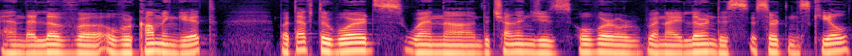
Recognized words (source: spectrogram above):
and i love uh, overcoming it. But afterwards, when uh, the challenge is over or when I learn this a certain skill,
